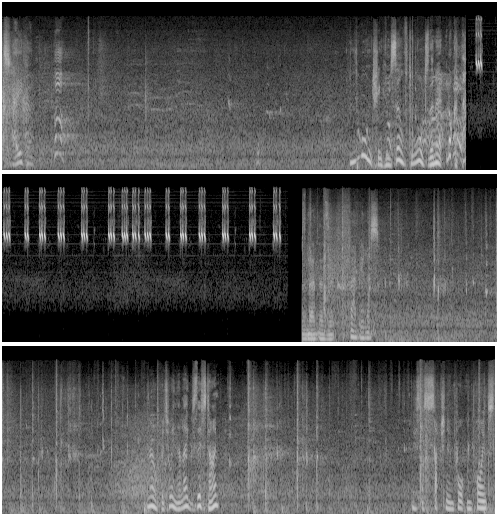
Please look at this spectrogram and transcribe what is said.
taken. Launching himself towards the net. Look at that. That does it. Fabulous. No, between the legs this time. This is such an important point.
